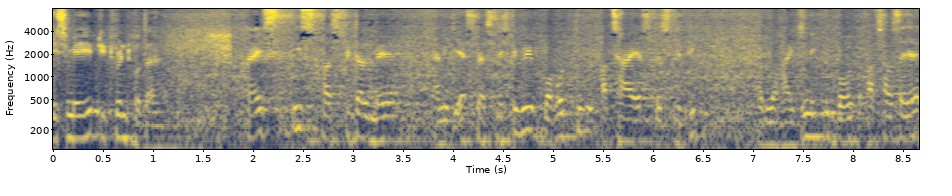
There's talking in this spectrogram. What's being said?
इसमें ही ट्रीटमेंट होता है। गाइस इस हॉस्पिटल में, यानी कि स्पेशलिटी भी बहुत ही अच्छा है स्पेशलिटी मतलब हाइजीनिक भी बहुत अच्छा से है।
